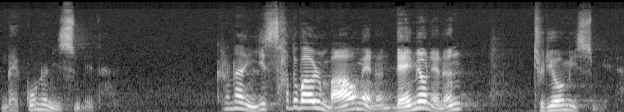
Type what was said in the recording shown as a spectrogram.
맺고는 있습니다. 그러나 이 사도 바울 마음에는 내면에는 두려움이 있습니다.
